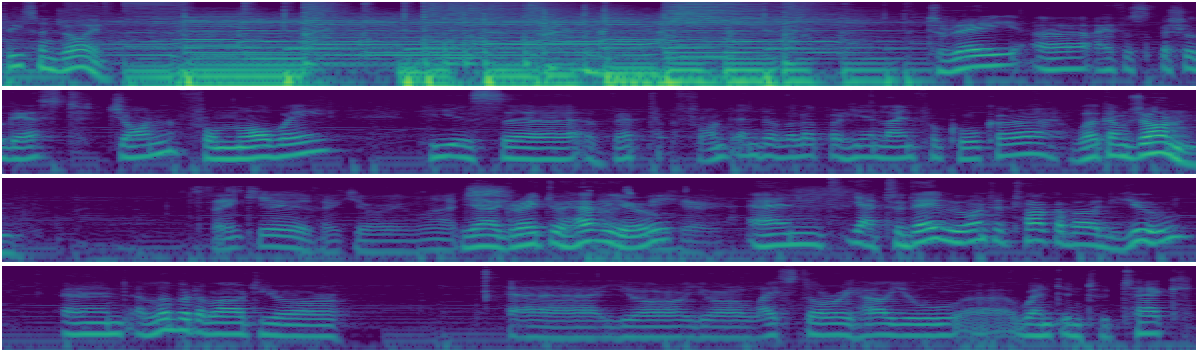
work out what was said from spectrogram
Please enjoy. Today, uh, I have a special guest, John from Norway. He is uh, a web front-end developer here in Line Fukuoka. Welcome, John. Thank you. Thank you very much. Yeah, great to have Glad you. To. And yeah, today we want to talk about you and a little bit about your uh, your your life story, how you uh, went into tech,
